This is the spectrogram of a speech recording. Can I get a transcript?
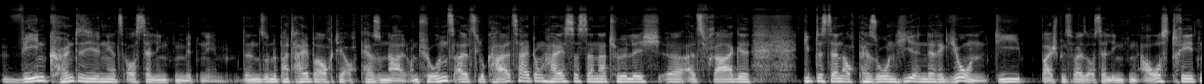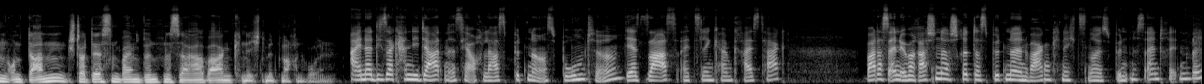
wen könnte sie denn jetzt aus der Linken mitnehmen? Denn so eine Partei braucht ja auch Personal. Und für uns als Lokalzeitung heißt es dann natürlich äh, als Frage, gibt es denn auch Personen hier in der Region, die beispielsweise aus der Linken austreten und dann stattdessen beim Bündnis Sarah Wagenknecht mitmachen wollen? Einer dieser Kandidaten ist ja auch Lars Büttner aus Bohmte. Der saß als Linker im Kreistag. War das ein überraschender Schritt, dass Büttner in Wagenknechts neues Bündnis eintreten will?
